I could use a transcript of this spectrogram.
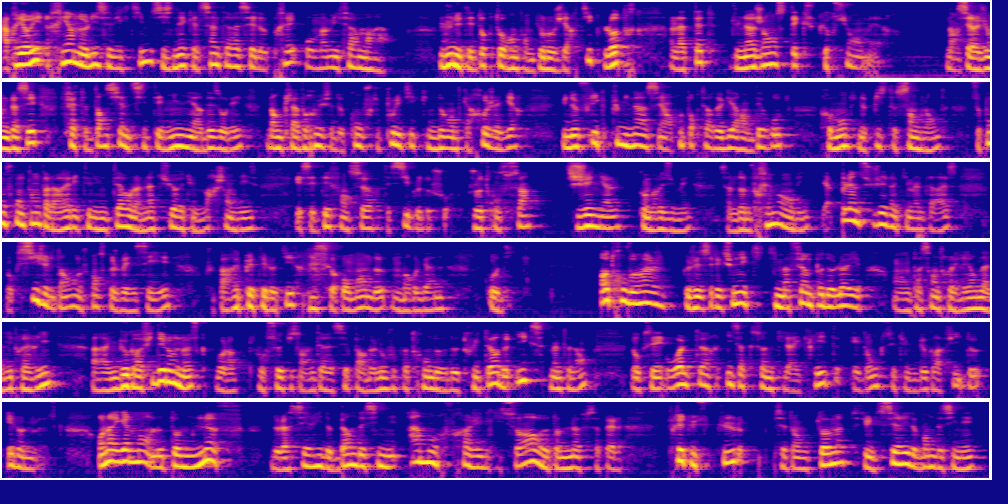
A priori, rien ne lie ces victimes si ce n'est qu'elles s'intéressaient de près aux mammifères marins. L'une était doctorante en biologie arctique, l'autre à la tête d'une agence d'excursion en mer. Dans ces régions glacées, faites d'anciennes cités minières désolées, d'enclaves russes et de conflits politiques qui ne demandent qu'à rejaillir, une flic pugnace et un reporter de guerre en déroute remontent une piste sanglante, se confrontant à la réalité d'une terre où la nature est une marchandise et ses défenseurs des cibles de choix. Je trouve ça génial comme résumé. Ça me donne vraiment envie. Il y a plein de sujets là qui m'intéressent. Donc si j'ai le temps, je pense que je vais essayer. Je ne vais pas répéter le titre, mais ce roman de Morgan Odick. Autre ouvrage que j'ai sélectionné qui, m'a fait un peu de l'œil en passant entre les rayons de la librairie, euh, une biographie d'Elon Musk, voilà, pour ceux qui sont intéressés par le nouveau patron de, de Twitter, de X maintenant. Donc c'est Walter Isaacson qui l'a écrite, et donc c'est une biographie de Elon Musk. On a également le tome 9 de la série de bande dessinée Amour fragile qui sort. Le tome 9 s'appelle Crépuscule. C'est un tome, c'est une série de bandes dessinées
